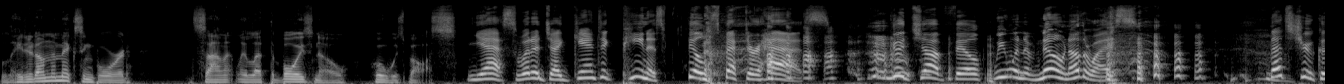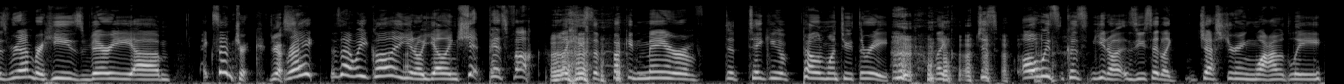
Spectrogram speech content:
laid it on the mixing board, and silently let the boys know who was boss. Yes, what a gigantic penis Phil Spector has. Good job, Phil. We wouldn't have known otherwise. That's true, because remember, he's very um, eccentric. Yes. Right? Is that what you call it? You know, yelling shit, piss, fuck. Like he's the fucking mayor of the taking of Pelham 123. Like, just always, because, you know, as you said, like gesturing wildly,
